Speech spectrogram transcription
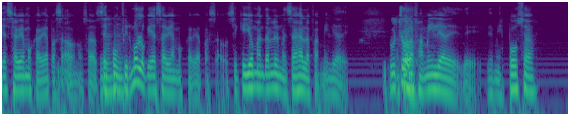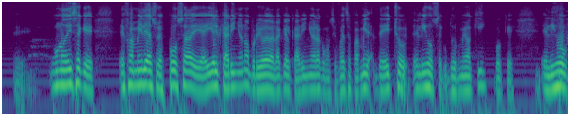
ya sabíamos que había pasado, ¿no? O sea, se confirmó lo que ya sabíamos que había pasado. Así que yo mandarle el mensaje a la familia de, a la familia de, de mi esposa, eh, uno dice que es familia de su esposa y ahí el cariño no, pero yo de verdad que el cariño era como si fuese familia. De hecho, el hijo se durmió aquí porque el hijo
